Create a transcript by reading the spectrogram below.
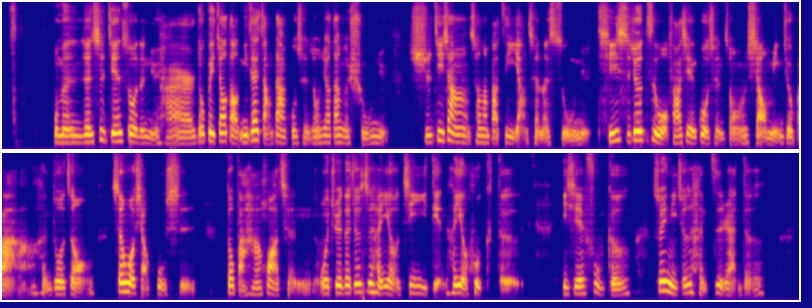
我们人世间所有的女孩儿都被教导，你在长大过程中就要当个淑女。实际上，常常把自己养成了俗女，其实就是自我发现的过程中，小明就把很多这种生活小故事都把它画成，我觉得就是很有记忆点、很有 hook 的一些副歌，所以你就是很自然的，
